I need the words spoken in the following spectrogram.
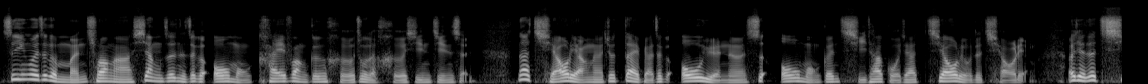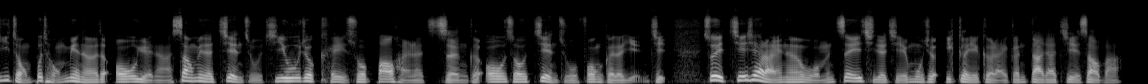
是因为这个门窗啊，象征着这个欧盟开放跟合作的核心精神。那桥梁呢，就代表这个欧元呢，是欧盟跟其他国家交流的桥梁。而且这七种不同面额的欧元啊，上面的建筑几乎就可以说包含了整个欧洲建筑风格的演进。所以接下来呢，我们这一期的节目就一个一个来跟大家介绍吧。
